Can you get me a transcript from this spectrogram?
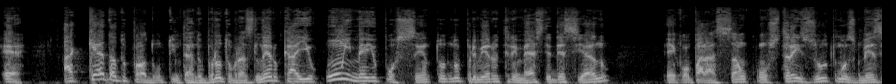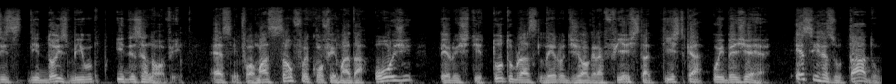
é a queda do produto interno bruto brasileiro caiu 1,5% no primeiro trimestre desse ano, em comparação com os três últimos meses de 2019. Essa informação foi confirmada hoje pelo Instituto Brasileiro de Geografia e Estatística, o IBGE. Esse resultado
